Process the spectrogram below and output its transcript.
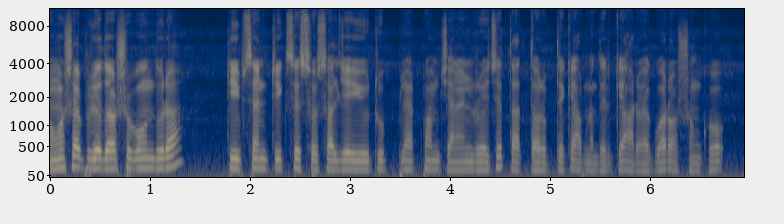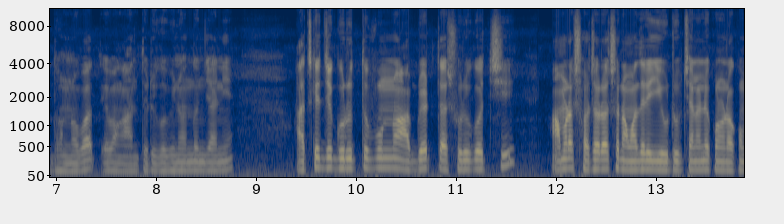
নমস্কার, প্রিয় দর্শক বন্ধুরা, টিপস অ্যান্ড ট্রিক্সের সোশ্যাল যে ইউটিউব প্ল্যাটফর্ম চ্যানেল রয়েছে, তার তরফ থেকে আপনাদেরকে আরও একবার অসংখ্য ধন্যবাদ এবং আন্তরিক অভিনন্দন জানিয়ে আজকের যে গুরুত্বপূর্ণ আপডেট, তা শুরু করছি। আমরা সচরাচর আমাদের এই ইউটিউব চ্যানেলে কোনো রকম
